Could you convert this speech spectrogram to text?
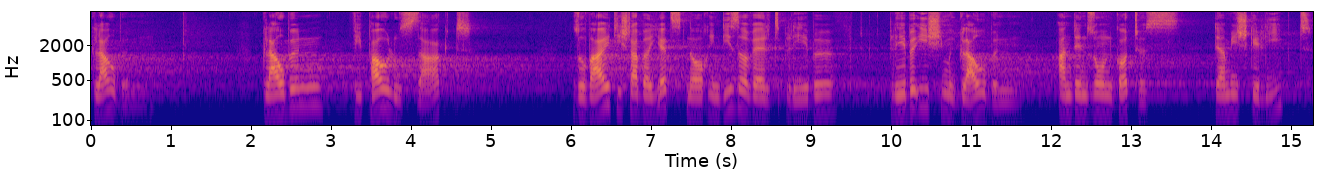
Glauben. Glauben, wie Paulus sagt, soweit ich aber jetzt noch in dieser Welt lebe, lebe ich im Glauben an den Sohn Gottes, der mich geliebt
